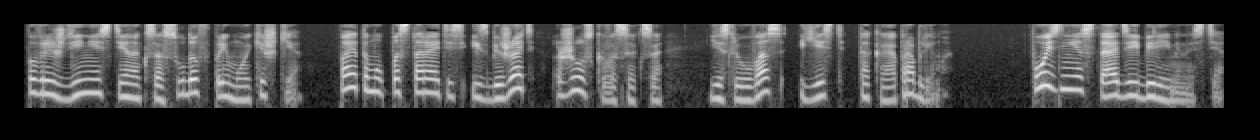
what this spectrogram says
повреждение стенок сосудов в прямой кишке. Поэтому постарайтесь избежать жесткого секса, если у вас есть такая проблема. Поздние стадии беременности.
